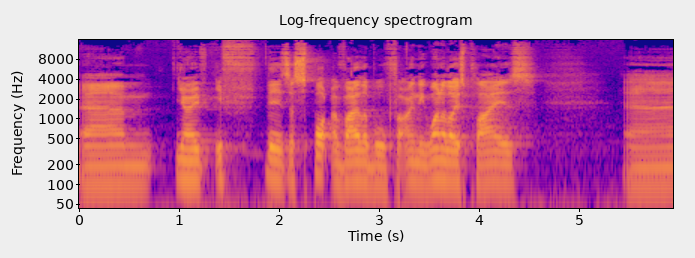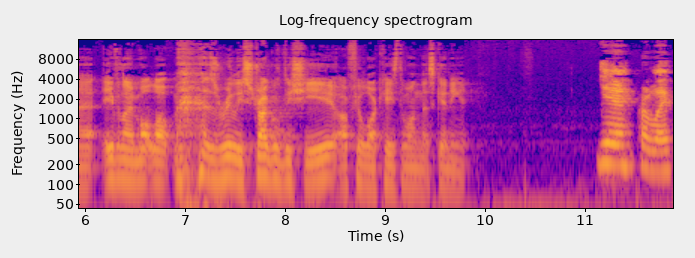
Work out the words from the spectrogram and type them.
Um, you know, if, if there's a spot available for only one of those players, uh, even though Motlop has really struggled this year, I feel like he's the one that's getting it. Yeah, probably.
